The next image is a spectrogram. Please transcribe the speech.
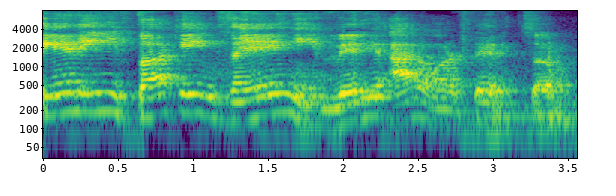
any fucking thing he video? I don't understand it. So,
